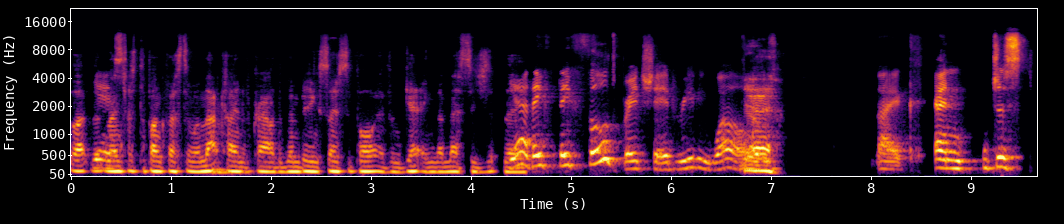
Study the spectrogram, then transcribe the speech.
like the Yes. Manchester Punk Festival and that kind of crowd, and them being so supportive and getting the message that they, Yeah, they they filled Breadshed really well. yeah, Like and just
